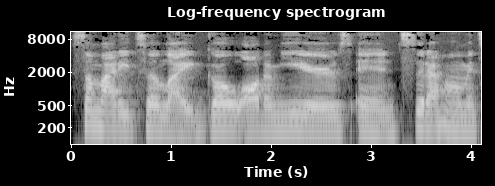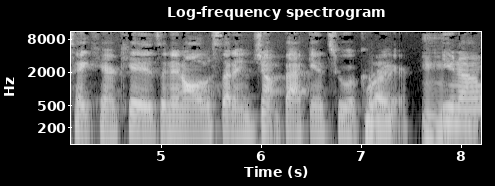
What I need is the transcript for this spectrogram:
somebody to like go all them years and sit at home and take care of kids and then all of a sudden jump back into a Right. career mm-hmm. you know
